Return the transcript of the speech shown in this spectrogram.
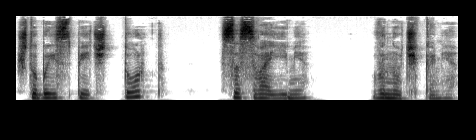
чтобы испечь торт со своими внучками.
